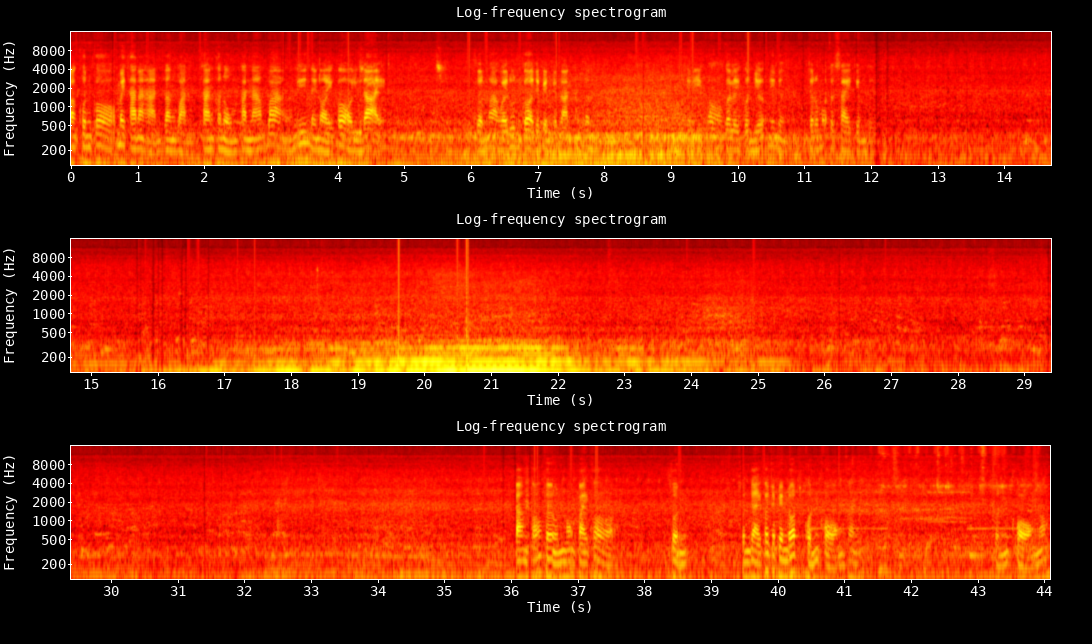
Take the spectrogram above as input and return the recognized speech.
บางคนก็ไม่ทานอาหารกลางวัน ทานขนมทานน้ำบ้างนิดหน่อยๆก็อยู่ได้ ส่วนมากวัยรุ่นก็จะเป็นแบบนั้นทั้งนั้นทีนี้ก็ก็เลยคนเยอะนิดหนึ่งแต่รถมอเตอร์ไซค์เต็มเลย ตามท้องถนนมองไปก็ส่วนส่วนใหญ่ก็จะเป็นรถขนของกันขนของเนาะ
